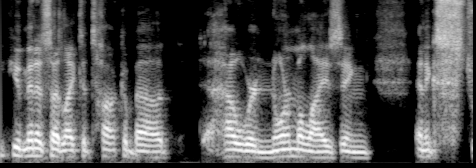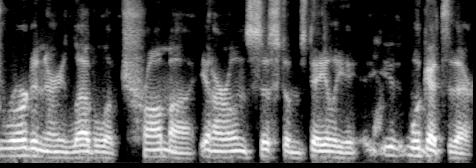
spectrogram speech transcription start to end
a few minutes, I'd like to talk about how we're normalizing an extraordinary level of trauma in our own systems daily. Yeah. We'll get to there.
